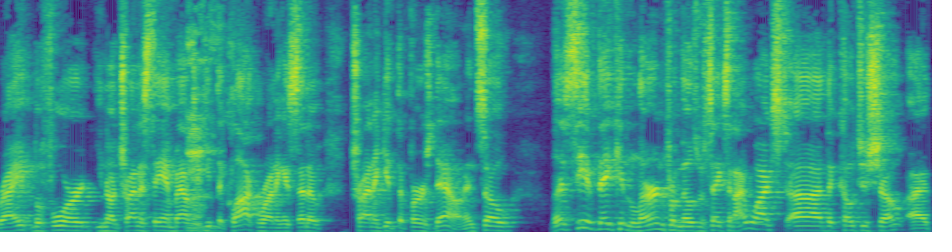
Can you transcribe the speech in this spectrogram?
right before you know trying to stay in bounds and keep the clock running instead of trying to get the first down. And so let's see if they can learn from those mistakes. And I watched uh, the coaches show. I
